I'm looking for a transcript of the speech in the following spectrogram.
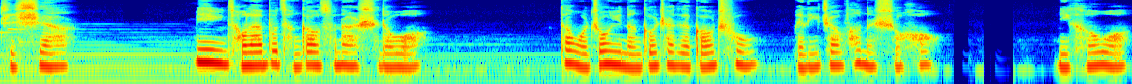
只是啊，命运从来不曾告诉那时的我。”当我终于能够站在高处，美丽绽放的时候，你和我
